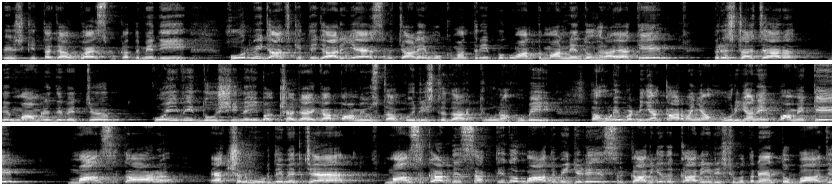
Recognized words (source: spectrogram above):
ਪੇਸ਼ ਕੀਤਾ ਜਾਊਗਾ। ਇਸ ਮੁਕੱਦਮੇ ਦੀ ਹੋਰ ਵੀ ਜਾਂਚ ਕੀਤੀ ਜਾ ਰਹੀ ਹੈ। ਇਸ ਵਿਚਾਲੇ ਮੁੱਖ ਮੰਤਰੀ ਭਗਵੰਤ ਮਾਨ ਨੇ ਦੁਹਰਾਇਆ ਕਿ ਭ੍ਰਿਸ਼ਟਾਚਾਰ ਦੇ ਮਾਮਲੇ ਦੇ ਵਿੱਚ ਕੋਈ ਵੀ ਦੋਸ਼ੀ ਨਹੀਂ ਬਖਸ਼ਿਆ ਜਾਏਗਾ ਭਾਵੇਂ ਉਸ ਦਾ ਕੋਈ ਰਿਸ਼ਤੇਦਾਰ ਕਿਉਂ ਨਾ ਹੋਵੇ। ਤਾਂ ਹੁਣ ਇਹ ਵੱਡੀਆਂ ਕਾਰਵਾਈਆਂ ਹੋ ਰਹੀਆਂ ਨੇ ਭਾਵੇਂ ਕਿ ਮਾਨ ਸਰਕਾਰ ਐਕਸ਼ਨ ਮੂਡ ਦੇ ਵਿੱਚ ਹੈ। ਮਾਨ ਸਰਕਾਰ ਦੀ ਸਖਤੀ ਤੋਂ ਬਾਅਦ ਵੀ ਜਿਹੜੇ ਸਰਕਾਰੀ ਅਧਿਕਾਰੀ ਰਿਸ਼ਵਤ ਲੈਣ ਤੋਂ ਬਾਜ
